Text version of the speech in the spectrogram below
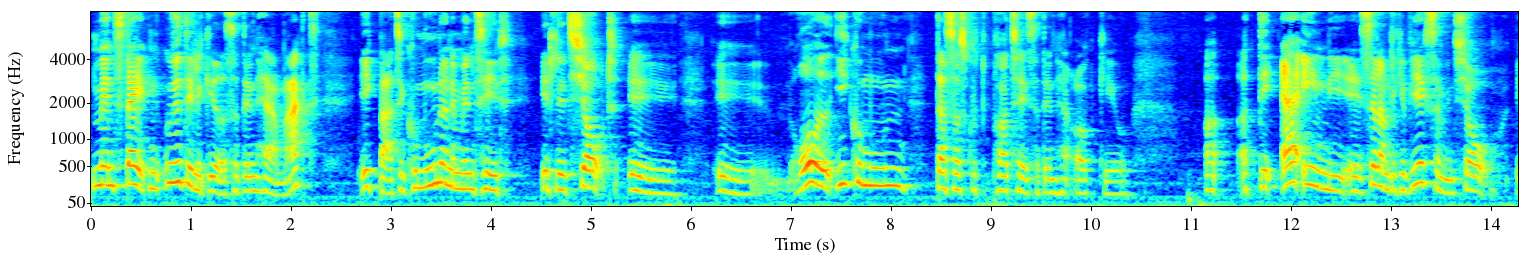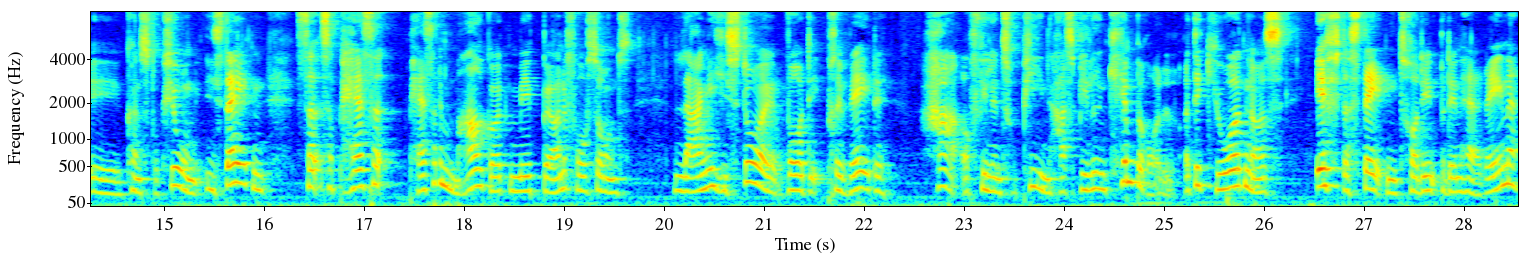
Men staten uddelegerede så den her magt, ikke bare til kommunerne, men til et, et lidt sjovt øh, øh, råd i kommunen, der så skulle påtage sig den her opgave. Og, og det er egentlig, øh, selvom det kan virke som en sjov øh, konstruktion i staten, så, så passer, passer det meget godt med børneforsorgens lange historie, hvor det private har og filantropien har spillet en kæmpe rolle. Og det gjorde den også efter staten trådte ind på den her arena.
